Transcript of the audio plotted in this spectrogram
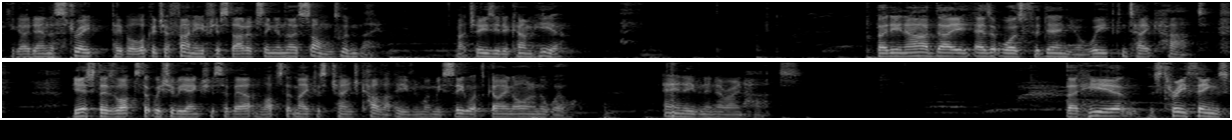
If you go down the street, people look at you funny if you started singing those songs, wouldn't they? Much easier to come here but in our day, as it was for Daniel, we can take heart. Yes, there's lots that we should be anxious about and lots that make us change colour even when we see what's going on in the world and even in our own hearts. But here, there's three things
